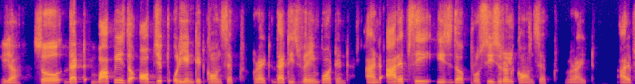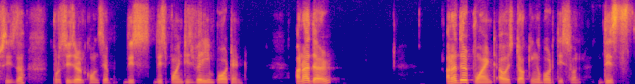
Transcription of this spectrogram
Yeah, so that BAPI is the object oriented concept, right? That is very important. And RFC is the procedural concept, right? RFC is the procedural concept. This, this point is very important. Another, another point I was talking about this one, this,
